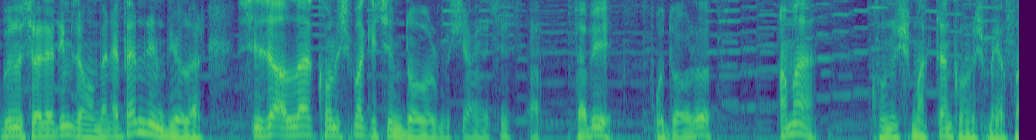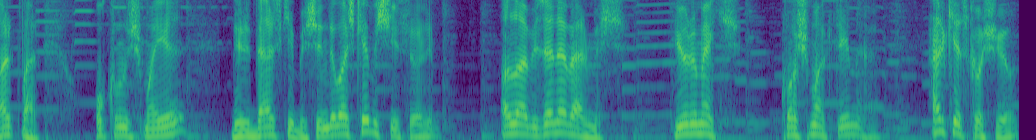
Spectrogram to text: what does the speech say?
Bunu söylediğim zaman ben efendim diyorlar. Sizi Allah konuşmak için doğurmuş yani siz. Ah, tabii o doğru. Ama konuşmaktan konuşmaya fark var. O konuşmayı bir ders gibi. Şimdi başka bir şey söyleyeyim. Allah bize ne vermiş? Yürümek, koşmak değil mi? Herkes koşuyor.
